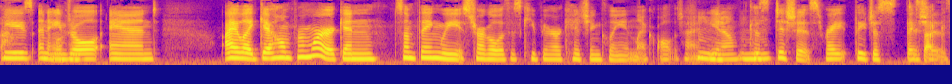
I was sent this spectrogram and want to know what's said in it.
he's an love him. angel, and I like get home from work, and something we struggle with is keeping our kitchen clean, like all the time, you Hmm, know, because dishes, right? They just they suck. Dishes.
